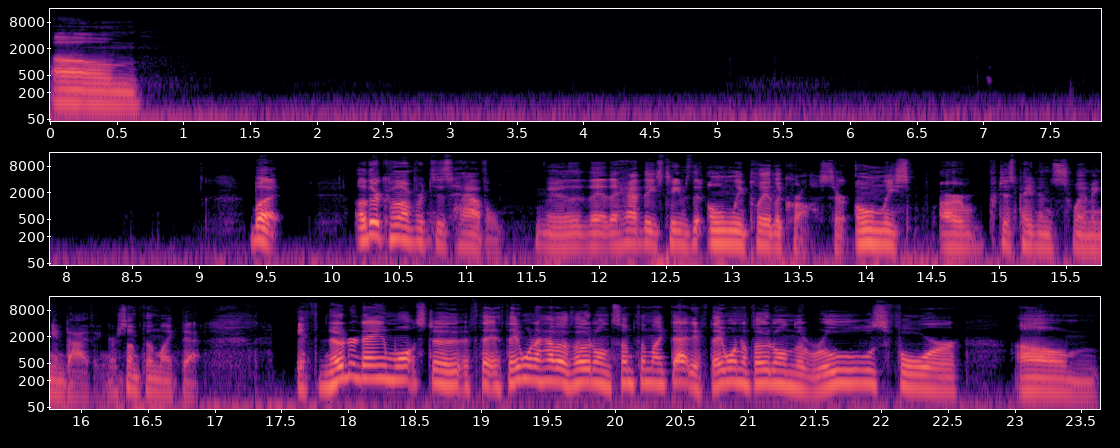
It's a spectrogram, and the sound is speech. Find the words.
Um, But other conferences have them. You know, they, they have these teams that only play lacrosse or only are participating in swimming and diving or something like that. If Notre Dame wants to, if they, if they want to have a vote on something like that, if they want to vote on the rules for um,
